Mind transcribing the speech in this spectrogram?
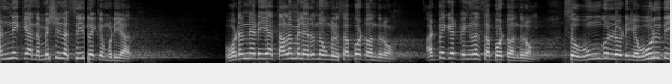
அன்னைக்கு அந்த மிஷினில் சீல் வைக்க முடியாது. உடனடியாக தலைமையில இருந்து உங்களுக்கு சப்போர்ட் வந்துடும் அட்வொகேட் விங்ல சப்போர்ட் வந்துடும் ஸோ உங்களுடைய உறுதி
